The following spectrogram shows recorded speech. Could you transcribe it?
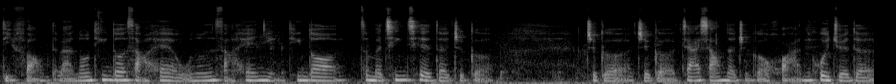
地方，对吧？侬听到上海话，侬是上海人，听到这么亲切的这个这个这个家乡的这个话，你会觉得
